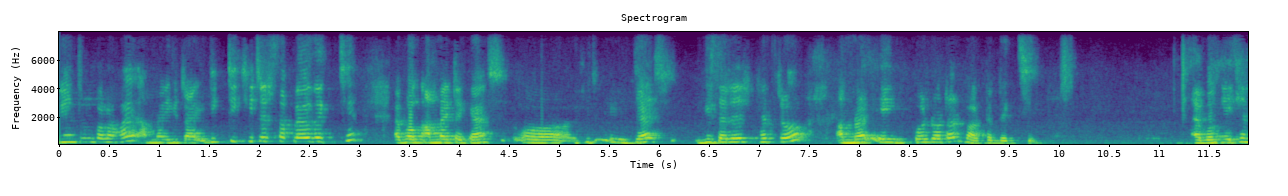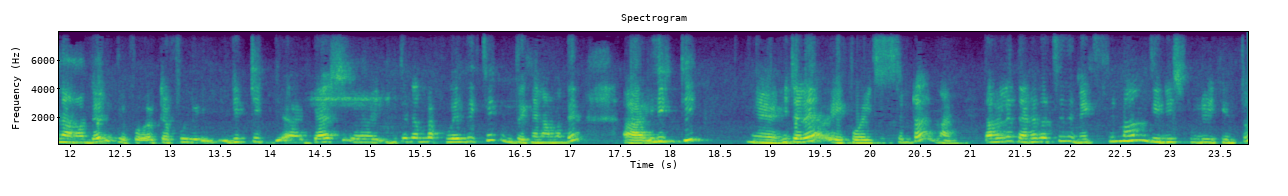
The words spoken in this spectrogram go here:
নিয়ন্ত্রণ করা হয়। আমরা এটা ইলেকট্রিক হিটার সাপ্লাইও দেখছি এবং আমরা এটা গ্যাস গ্যাস গিজারের ক্ষেত্রেও আমরা এই কোল্ড ওয়াটার বাল্বটা দেখছি। এবং এখানে আমাদের একটা ইলেকট্রিক গ্যাস হিটারে আমরা ফুয়েল দেখছি, কিন্তু এখানে আমাদের ইলেকট্রিক হিটারে এই ফুয়েল সিস্টেমটা নাই তাহলে দেখা যাচ্ছে যে ম্যাক্সিমাম জিনিসগুলি কিন্তু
